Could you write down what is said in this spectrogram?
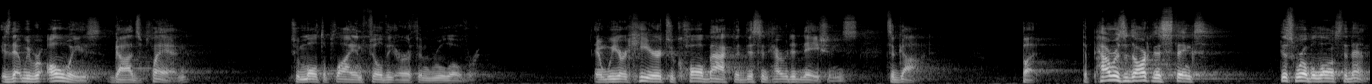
is that we were always God's plan to multiply and fill the earth and rule over it. And we are here to call back the disinherited nations to God. But the powers of darkness thinks this world belongs to them.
